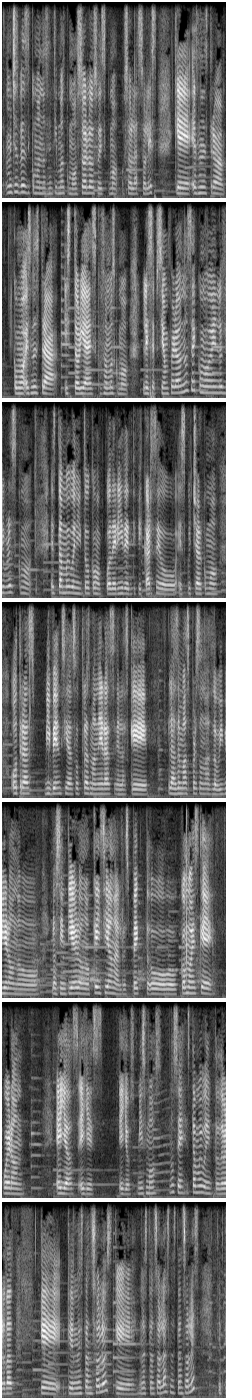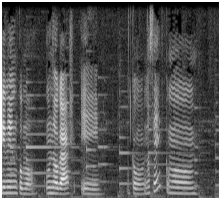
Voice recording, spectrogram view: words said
muchas veces como nos sentimos como solos o es como solas, soles, que es nuestra, como es nuestra historia, es, somos como la excepción, pero no sé, como en los libros como está muy bonito como poder identificarse o escuchar como otras vivencias, otras maneras en las que las demás personas lo vivieron o lo sintieron o qué hicieron al respecto o cómo es que fueron ellas, ellas, ellos mismos. No sé, está muy bonito, de verdad. Que, que no están solos, que no están solas, no están soles, que tienen como un hogar y como, no sé, como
